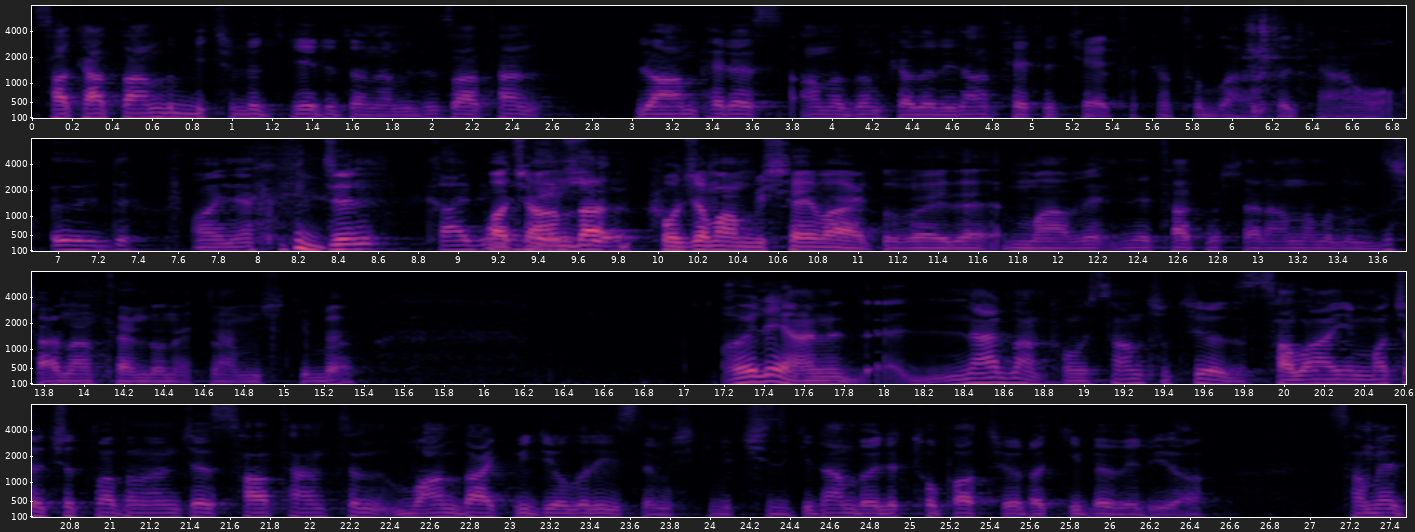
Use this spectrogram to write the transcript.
Sakatlandı bir türlü geri dönemedi. Zaten Luan Perez anladığım kadarıyla teknik heyete katıldı artık yani o. Öldü. Aynen. Dün Kalbimiz bacağında değişiyor. kocaman bir şey vardı böyle mavi. Ne takmışlar anlamadım. Dışarıdan tendon eklenmiş gibi. Öyle yani nereden konuşsan tutuyordu. Salah'ın maça çıkmadan önce Southampton Van Dijk videoları izlemiş gibi çizgiden böyle top atıyor rakibe veriyor. Samet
